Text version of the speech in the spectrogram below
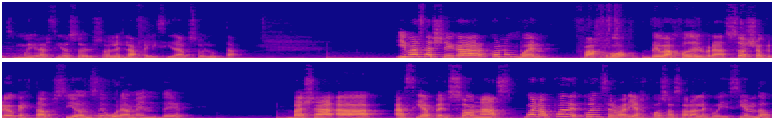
Es muy gracioso, el sol es la felicidad absoluta. Y vas a llegar con un buen fajo debajo del brazo. Yo creo que esta opción seguramente vaya a, hacia personas, bueno, pueden ser varias cosas, ahora les voy diciendo,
